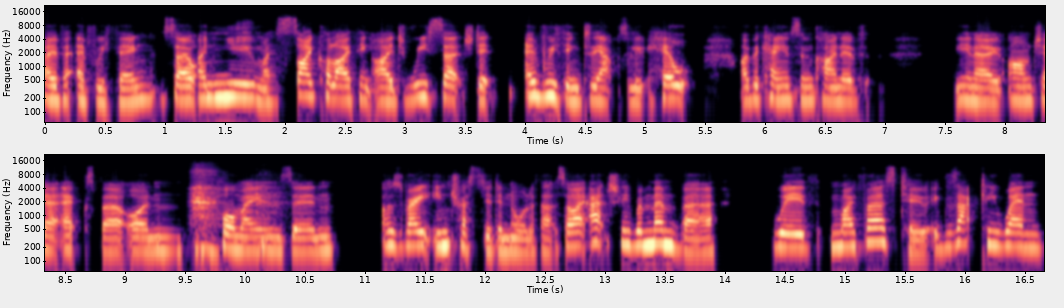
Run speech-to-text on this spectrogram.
over everything. So I knew my cycle. I think I'd researched it, everything to the absolute hilt. I became some kind of, you know, armchair expert on hormones and I was very interested in all of that. So I actually remember with my first two exactly when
